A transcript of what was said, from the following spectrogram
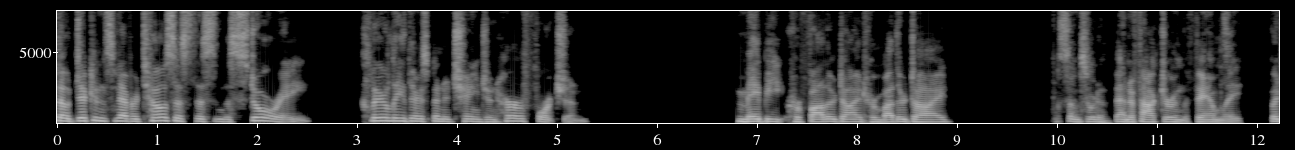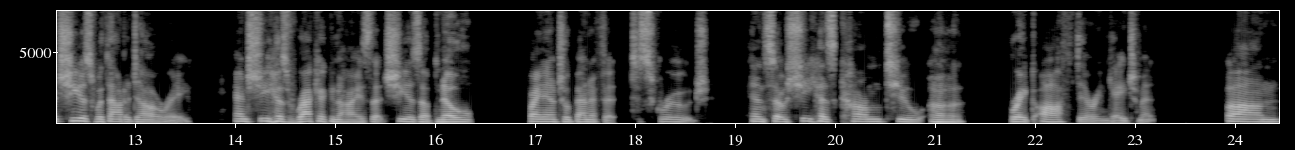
though Dickens never tells us this in the story, clearly there's been a change in her fortune. Maybe her father died, her mother died, some sort of benefactor in the family, but she is without a dowry. And she has recognized that she is of no financial benefit to Scrooge. And so she has come to uh, break off their engagement. Um,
